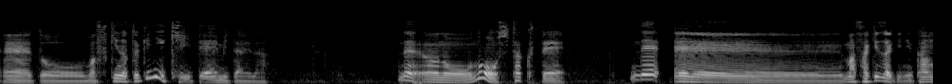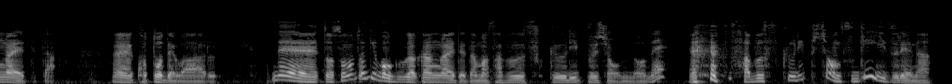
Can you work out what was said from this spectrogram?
えっ、と、まあ、好きな時に聞いて、みたいな、ね、あの、のをしたくて、で、えー、まあ、先々に考えてた、えーことではある。で、えっと、その時僕が考えてた、まあ、サブスクリプションのね、サブスクリプションすげえいづれな。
